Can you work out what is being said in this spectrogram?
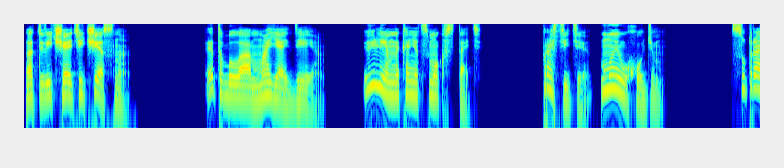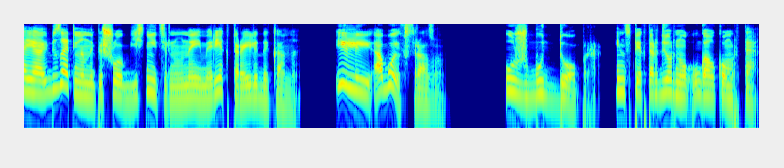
Отвечайте честно!» Это была моя идея. Вильям наконец смог встать. «Простите, мы уходим». С утра я обязательно напишу объяснительную на имя ректора или декана. Или обоих сразу. Уж будь добр. Инспектор дернул уголком рта.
